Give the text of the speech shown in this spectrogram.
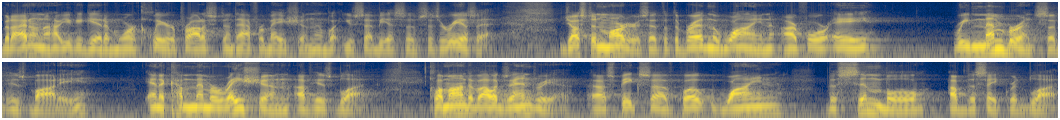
but I don't know how you could get a more clear Protestant affirmation than what Eusebius of Caesarea said. Justin Martyr said that the bread and the wine are for a remembrance of his body and a commemoration of his blood. Clement of Alexandria uh, speaks of, quote, wine, the symbol of the sacred blood.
